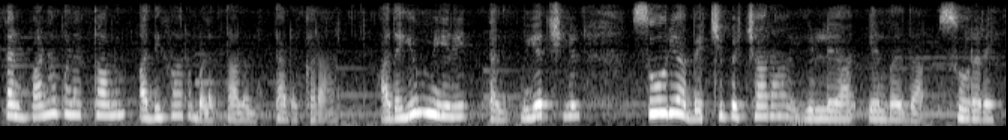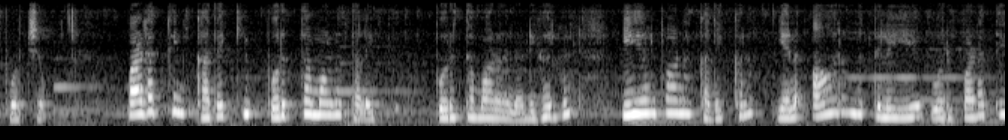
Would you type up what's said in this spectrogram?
தன் பண பலத்தாலும் அதிகார பலத்தாலும் தடுக்கிறார். அதையும் மீறி தன் முயற்சியில் சூர்யா வெற்றி பெற்றாரா இல்லையா என்பதுதான் சூரரை போற்றும். படத்தின் கதைக்கு பொருத்தமான தலைப்பு பொருத்தமான நடிகர்கள் இயல்பான கதைக்களம் என ஆரம்பத்திலேயே ஒரு படத்தை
